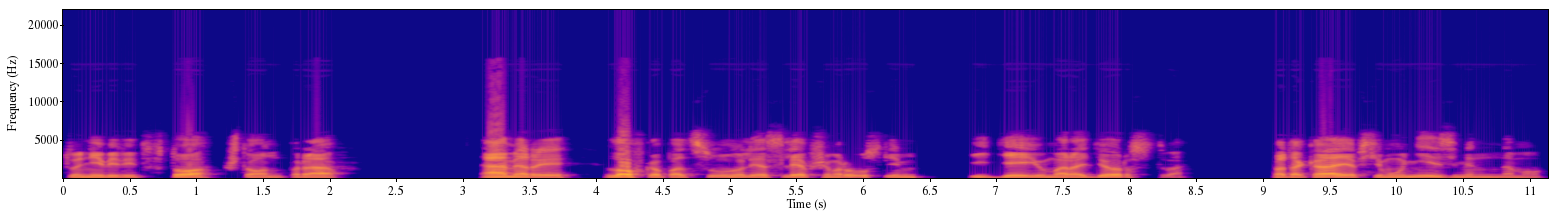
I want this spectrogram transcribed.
кто не верит в то, что он прав. Амеры ловко подсунули ослепшим русским идею мародерства, потакая всему низменному,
